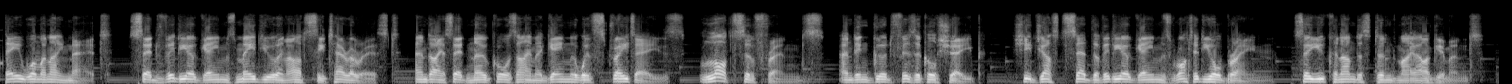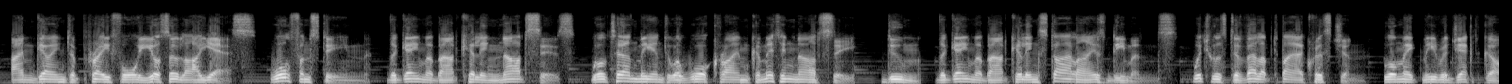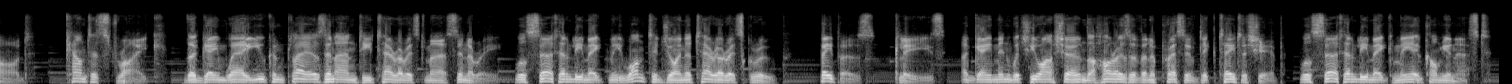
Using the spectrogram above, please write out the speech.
A woman I met said video games made you an artsy terrorist and I said no cause I'm a gamer with straight A's, lots of friends, and in good physical shape. She just said the video games rotted your brain, so you can understand my argument. I'm going to pray for your solar ah, yes. Wolfenstein, the game about killing Nazis, will turn me into a war crime committing Nazi. Doom, the game about killing stylized demons, which was developed by a Christian, will make me reject God. Counter-Strike, the game where you can play as an anti-terrorist mercenary, will certainly make me want to join a terrorist group. Papers, Please, a game in which you are shown the horrors of an oppressive dictatorship, will certainly make me a communist.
